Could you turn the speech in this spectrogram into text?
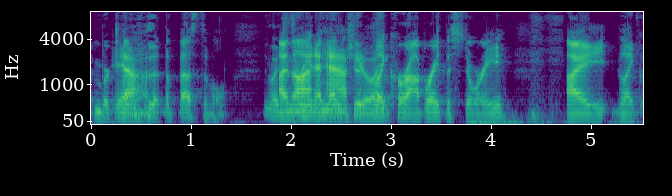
and pretend Yeah. I was at the festival. Like and, I- and a and half, to you're like, like- corroborate the story, I like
